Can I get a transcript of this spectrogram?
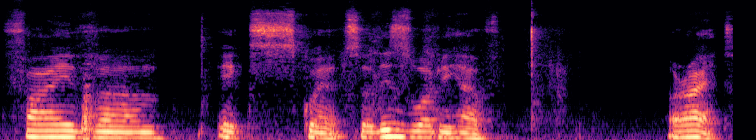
5 um, x squared. So this is what we have. All right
